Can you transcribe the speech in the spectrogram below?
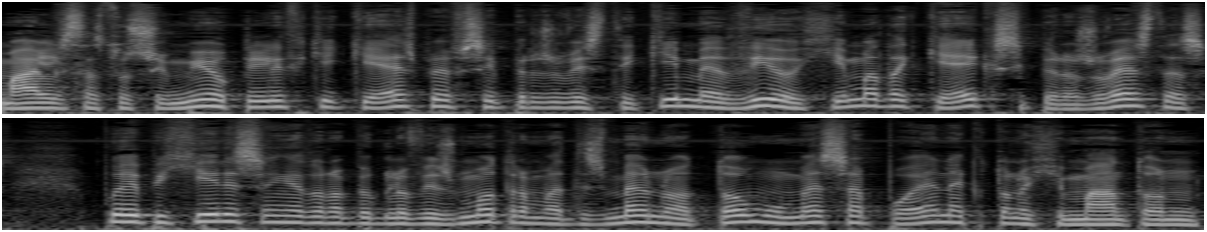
Μάλιστα στο σημείο κλήθηκε και έσπευση πυροσβεστική με δύο οχήματα και έξι πυροσβέστες που επιχείρησαν για τον απεγκλωβισμό τραυματισμένου ατόμου μέσα από ένα εκ των οχημάτων.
